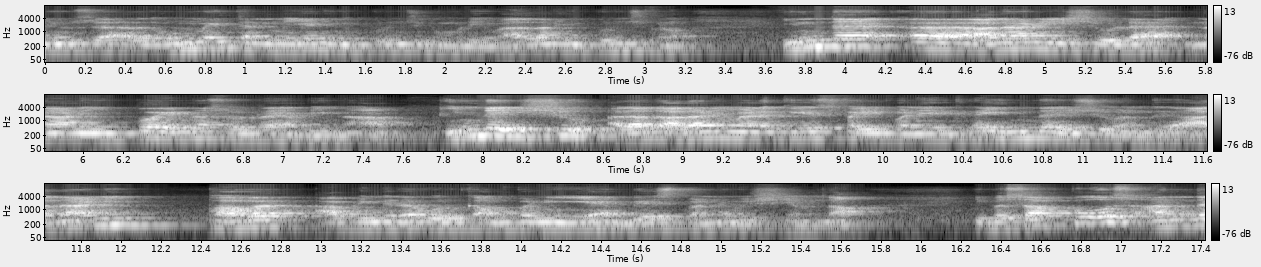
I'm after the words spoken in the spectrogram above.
நியூஸை அல்லது உண்மைத்தன்மையை நீங்கள் புரிஞ்சுக்க முடியும். அதுதான் நீங்கள் புரிஞ்சுக்கணும். இந்த அதானி இஷ்யூவில் நான் இப்போ என்ன சொல்கிறேன் அப்படின்னா இந்த இஷ்யூ அதாவது அதானி மேலே கேஸ் ஃபைல் பண்ணியிருக்கிற இந்த இஷ்யூ வந்து அதானி பவர் அப்படிங்கிற ஒரு கம்பெனியை பேஸ் பண்ண விஷயம்தான். இப்போ சப்போஸ் அந்த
